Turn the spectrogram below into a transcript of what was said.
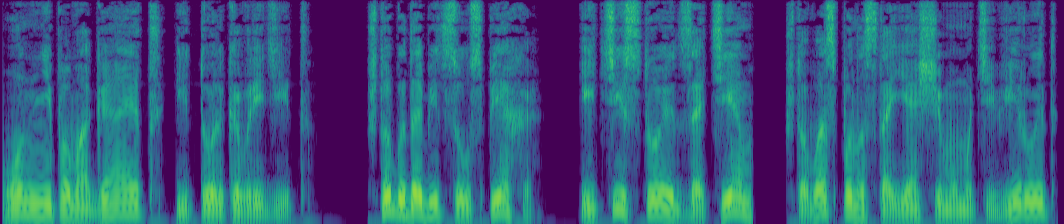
Он не помогает и только вредит. Чтобы добиться успеха, Идти стоит за тем, что вас по-настоящему мотивирует,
